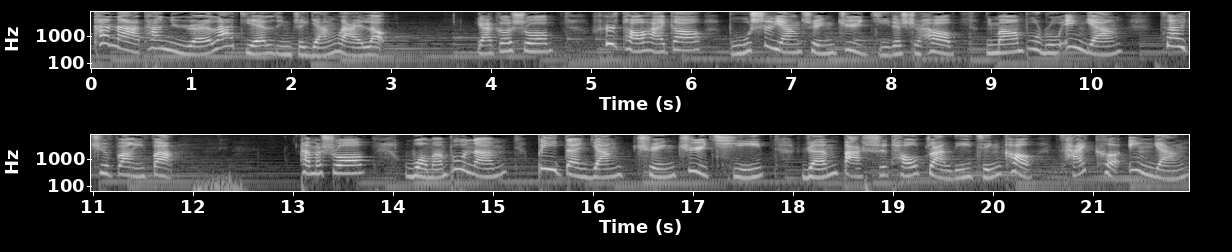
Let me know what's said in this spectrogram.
看呐，他女儿拉杰领着羊来了。雅各说：“日头还高，不是羊群聚集的时候，你们不如应羊。”再去放一放。他们说：“我们不能，必等羊群聚齐，人把石头转离井口，才可应羊。”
